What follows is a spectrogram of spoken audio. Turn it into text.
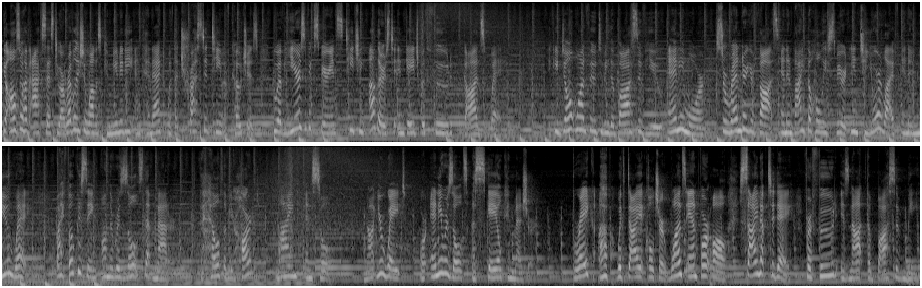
You'll also have access to our Revelation Wellness community and connect with a trusted team of coaches who have years of experience teaching others to engage with food God's way. If you don't want food to be the boss of you anymore, surrender your thoughts and invite the Holy Spirit into your life in a new way by focusing on the results that matter the health of your heart, mind, and soul, not your weight or any results a scale can measure. Break up with diet culture once and for all. Sign up today, for food is not the boss of me.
